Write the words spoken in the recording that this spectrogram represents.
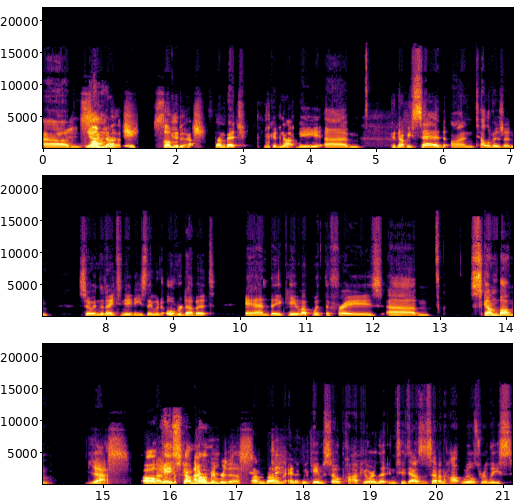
um, Yeah. Some not bitch, be some could not- bitch. some bitch could not be um, could not be said on television. So in the 1980s, they would overdub it, and they came up with the phrase um, "scumbum." Yes, I okay, remem- scumbum. I remember this. Scumbum, and it became so popular that in 2007, Hot Wheels released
